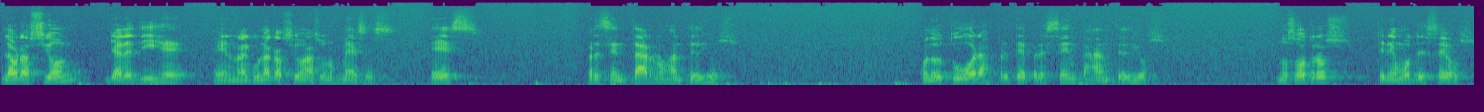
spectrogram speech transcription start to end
La oración, ya les dije en alguna ocasión hace unos meses, es presentarnos ante Dios. Cuando tú oras, te presentas ante Dios. Nosotros tenemos deseos,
